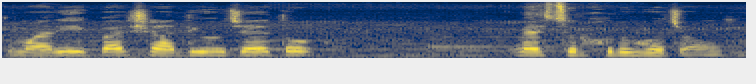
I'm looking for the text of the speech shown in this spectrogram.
तुम्हारी एक बार शादी हो जाए तो मैं सुरखरू हो जाऊँगी।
